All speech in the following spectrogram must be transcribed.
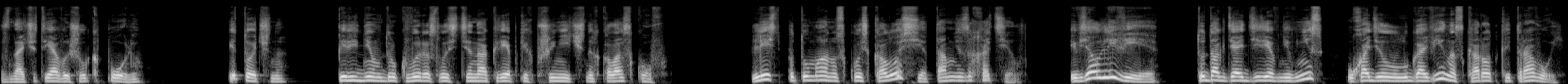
«Значит, я вышел к полю». И точно, перед ним вдруг выросла стена крепких пшеничных колосков. Лезть по туману сквозь колосья там не захотел. И взял левее, туда, где от деревни вниз уходила луговина с короткой травой.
